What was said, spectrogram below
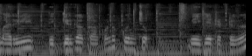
మరీ దగ్గరగా కాకుండా కొంచెం వేగేటట్టుగా.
